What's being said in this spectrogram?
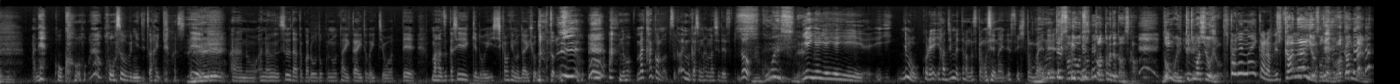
あね、高校 放送部に実は入ってましへてあのアナウンスだとか朗読の大会とか一応あって、まあ、恥ずかしいけど石川県の代表だったんですけど あの、まあ、過去のすごい昔の話ですけど。すごいっすね。いやいやいやいやいやいやいでもこれ初めて話すかもしれないです人前で。なんでそれをずっと温めてたんですか？どんどん言ってきましょうよ。聞かれないから別に。聞かないよそんなの分かんないもん。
